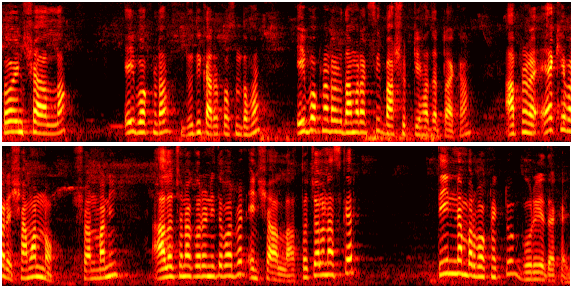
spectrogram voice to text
তো ইনশাআল্লাহ, এই বকনাটা যদি কারোর পছন্দ হয়, এই বকনাটার দাম রাখছি বাষট্টি হাজার টাকা। আপনারা একেবারে সামান্য সম্মানী আলোচনা করে নিতে পারবেন ইনশাআল্লাহ। তো চলেন আজকের তিন নাম্বার বকনা একটু ঘুরিয়ে দেখাই।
